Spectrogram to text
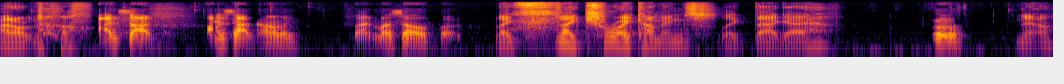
I don't know. I'd stop. I'd stop coming, like myself. But Like, like Troy Cummings, like that guy. Hmm. No.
